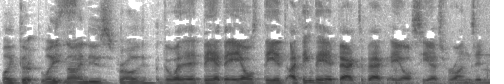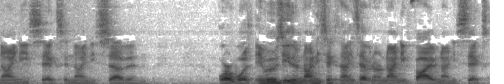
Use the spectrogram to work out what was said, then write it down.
Like the late 90s, probably. They had the AL. They had, I think they had back to back ALCS runs in '96 and '97, or was it was either '96, '97 or '95, '96.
